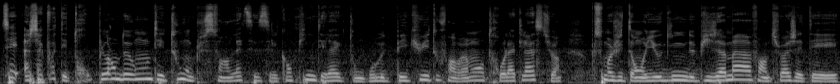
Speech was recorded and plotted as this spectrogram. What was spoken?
sais, à chaque fois, t'es trop plein de honte et tout. En plus, là, c'est c'est le camping, t'es là avec ton rouleau de PQ et tout. Enfin, vraiment trop la classe, tu vois. En plus, moi, j'étais en jogging de pyjama. Enfin, tu vois, j'étais...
